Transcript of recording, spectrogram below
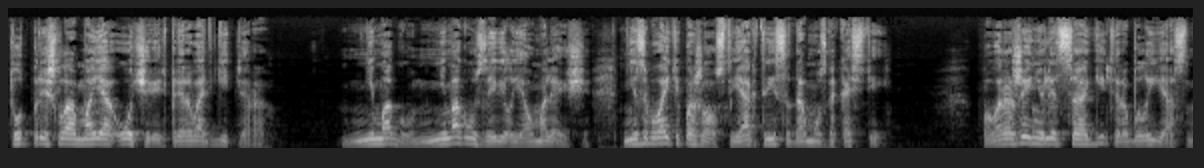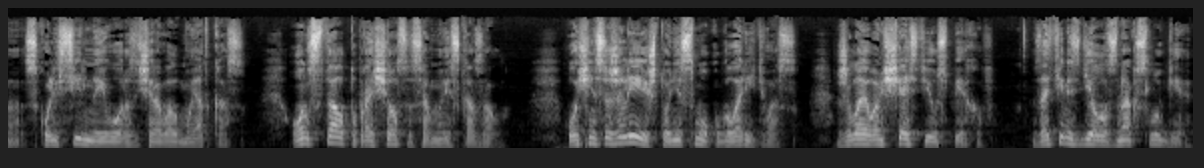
Тут пришла моя очередь прервать Гитлера. «Не могу, не могу», — заявил я умоляюще. «Не забывайте, пожалуйста, я актриса до мозга костей». По выражению лица Гитлера было ясно, сколь сильно его разочаровал мой отказ. Он встал, попрощался со мной и сказал, «Очень сожалею, что не смог уговорить вас. Желаю вам счастья и успехов». Затем сделал знак слуге.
